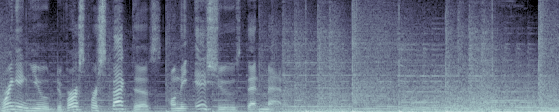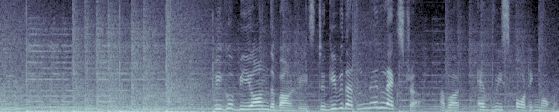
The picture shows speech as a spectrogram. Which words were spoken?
Bringing you diverse perspectives on the issues that matter. We go beyond the boundaries to give you that little extra about every sporting moment.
